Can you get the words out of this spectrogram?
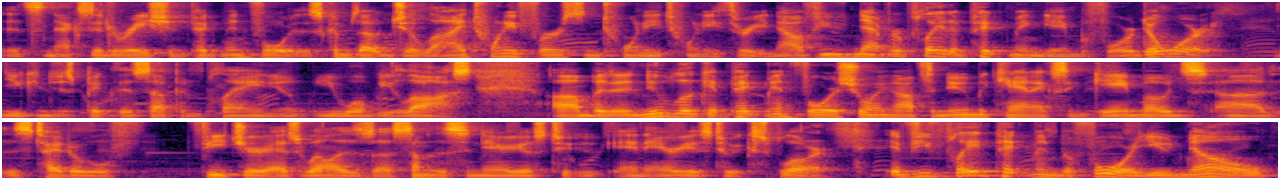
its next iteration, Pikmin 4. This comes out July 21st in 2023. Now, if you've never played a Pikmin game before, don't worry. You can just pick this up and play, and you, you won't be lost. Um, but a new look at Pikmin 4 showing off the new mechanics and game modes. Uh, this title will feature as well as uh, some of the scenarios to and areas to explore. If you've played Pikmin before, you know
